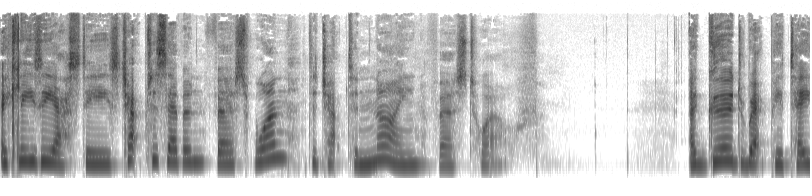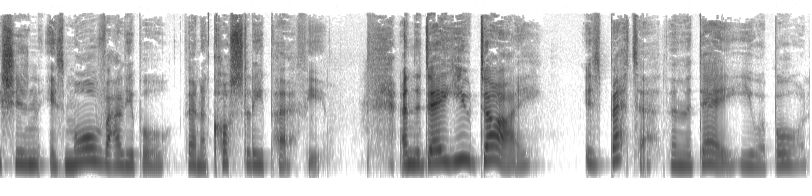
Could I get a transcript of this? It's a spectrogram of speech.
Ecclesiastes chapter 7, verse 1 to chapter 9, verse 12. A good reputation is more valuable than a costly perfume, and the day you die is better than the day you were born.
